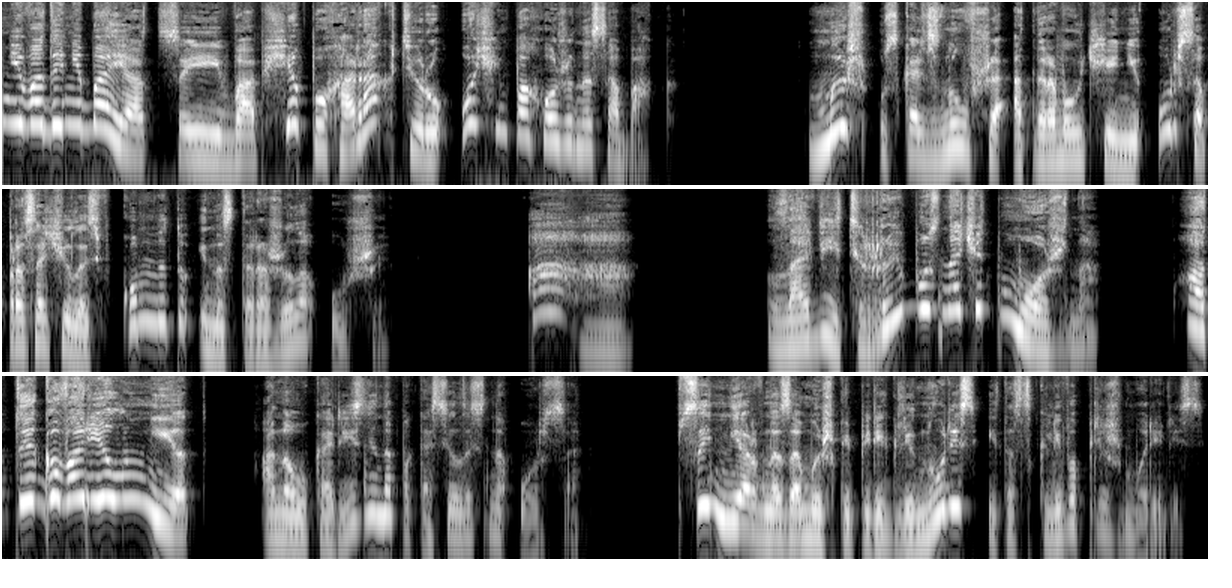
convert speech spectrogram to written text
они воды не боятся и вообще по характеру очень похожи на собак. Мышь, ускользнувшая от нравоучений Урса, просочилась в комнату и насторожила уши. — Ага, ловить рыбу, значит, можно. А ты говорил нет. Она укоризненно покосилась на Урса. Псы нервно за мышкой переглянулись и тоскливо прижмурились.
